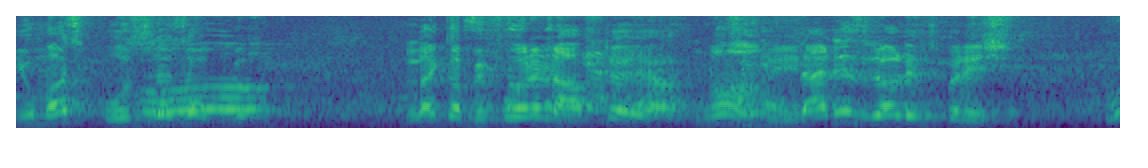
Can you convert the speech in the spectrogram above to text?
you must post this a, like a before and after. Yeah. No, I mean, that is real inspiration. Woo!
